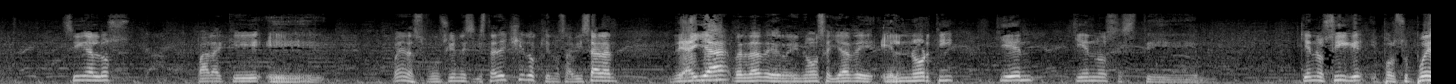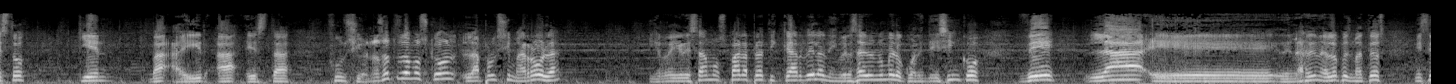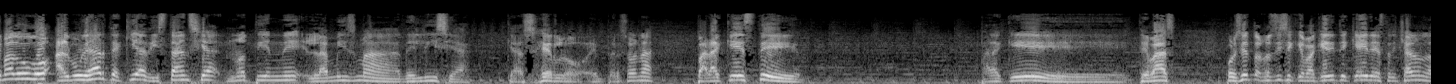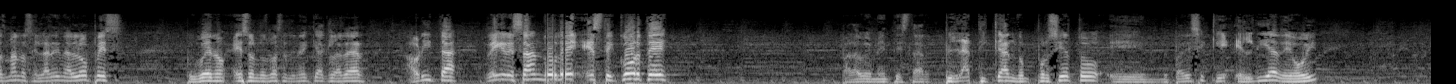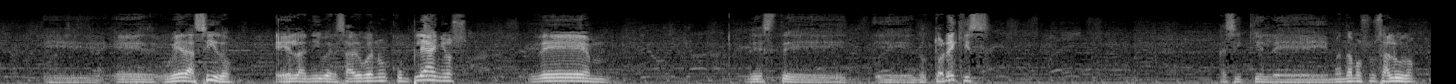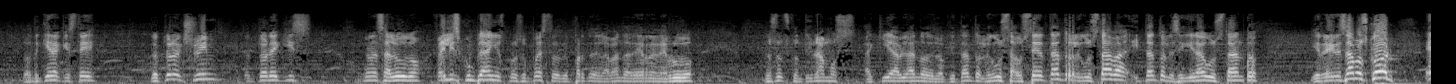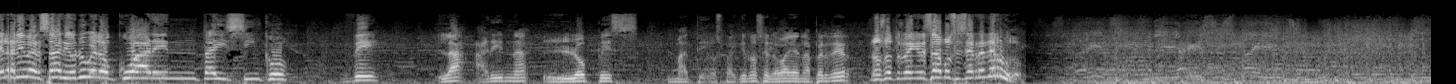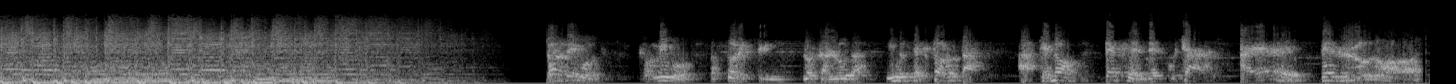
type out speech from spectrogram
Síganlos para que eh, vayan a sus funciones. Y estaría chido que nos avisaran de allá, ¿verdad? De Reynosa, allá de El Norte, quién, quién nos este quién nos sigue y por supuesto quién va a ir a esta función. Nosotros vamos con la próxima rola y regresamos para platicar del aniversario número 45 de la eh, de la Reina López Mateos. Mi estimado Hugo, alburearte aquí a distancia no tiene la misma delicia que hacerlo en persona. ¿Para qué este para qué te vas? Por cierto, nos dice que Vaquerita y Keira estrecharon las manos en la Arena López. Pues bueno, eso nos vas a tener que aclarar ahorita, regresando de este corte, para obviamente estar platicando. Por cierto, eh, me parece que el día de hoy eh, eh, hubiera sido el aniversario, bueno, un cumpleaños de, de este Doctor X. Así que le mandamos un saludo, donde quiera que esté. Doctor Extreme, Doctor X, un saludo. Feliz cumpleaños, por supuesto, de parte de la banda de R de Brudo. Nosotros continuamos aquí hablando de lo que tanto le gusta a usted, tanto le gustaba y tanto le seguirá gustando. Y regresamos con el aniversario número 45 de la Arena López Mateos. Para que no se lo vayan a perder. Nosotros regresamos, es R de Rudo. Amigo Doctor saluda y nos exhorta a que no dejen de escuchar a R de Rudo.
